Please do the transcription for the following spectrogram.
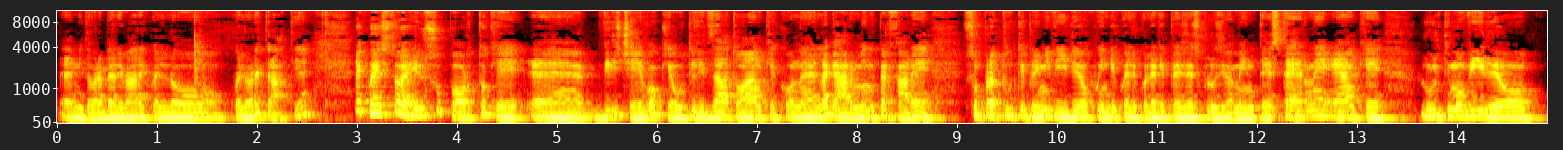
eh, mi dovrebbe arrivare quello, quello, retrattile. E questo è il supporto che eh, vi dicevo, che ho utilizzato anche con la Garmin per fare soprattutto i primi video, quindi quelli con le riprese esclusivamente esterne e anche l'ultimo video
